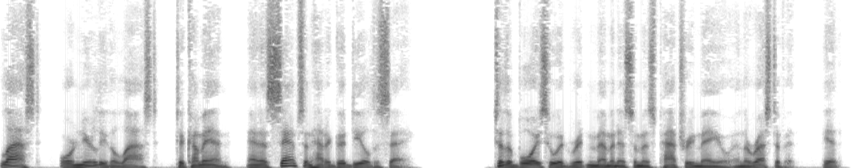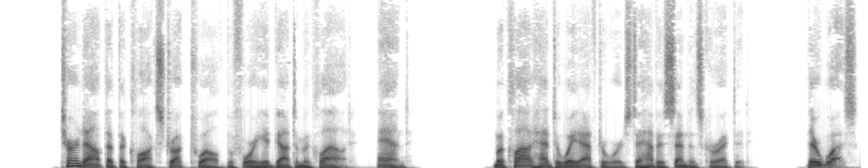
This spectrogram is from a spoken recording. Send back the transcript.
last, or nearly the last, to come in, and as Sampson had a good deal to say. To the boys who had written Memonissimus Patri Meo and the rest of it, it turned out that the clock struck 12 before he had got to McLeod, and McLeod had to wait afterwards to have his sentence corrected. There was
